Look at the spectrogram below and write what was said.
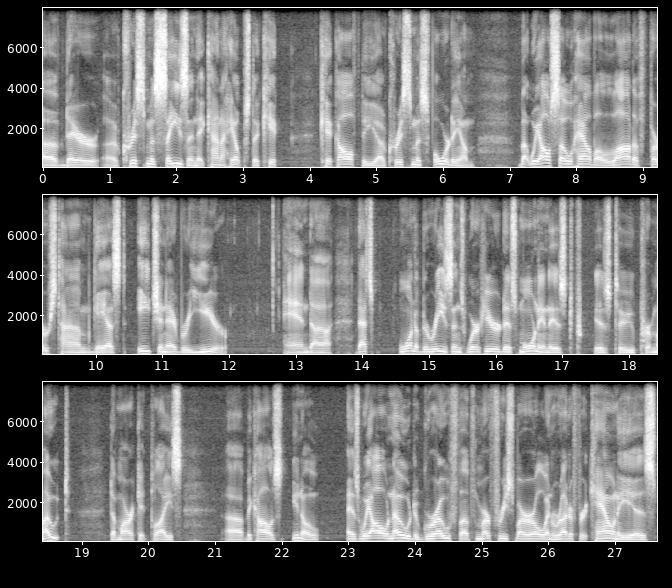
of their uh, Christmas season. It kind of helps to kick kick off the uh, Christmas for them. But we also have a lot of first time guests each and every year. And uh, that's one of the reasons we're here this morning is to, is to promote the marketplace uh, because, you know, as we all know, the growth of Murfreesboro and Rutherford County is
